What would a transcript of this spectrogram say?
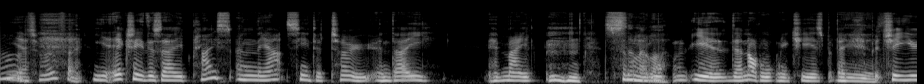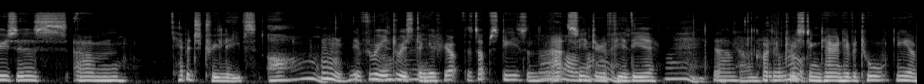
Oh, yeah. terrific. Yeah, actually, there's a place in the Arts Centre too, and they have made similar. Similar. Yeah, they're not Orkney chairs, but they. Yes. But she uses um, cabbage tree leaves. Oh, Mm, they're very interesting. If you're up, it's upstairs in the art Oh, centre if you're there. can Um, quite interesting to go and have a talk. Yeah.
